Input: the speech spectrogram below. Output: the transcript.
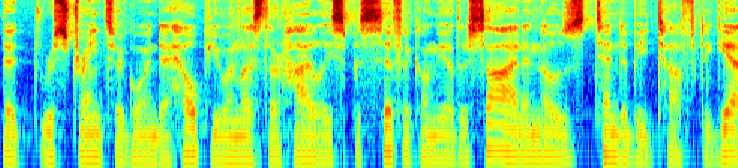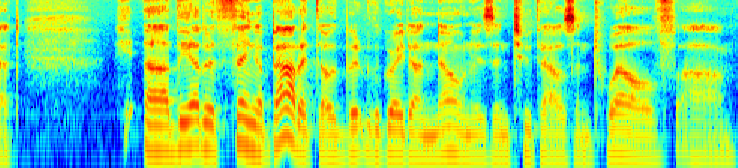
that restraints are going to help you unless they're highly specific on the other side, and those tend to be tough to get. Uh, the other thing about it, though, the great unknown is in 2012, um,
